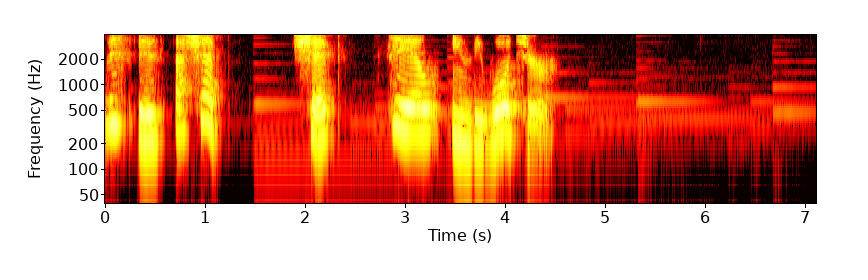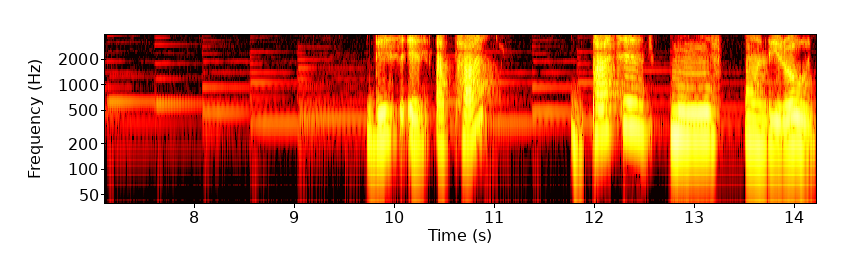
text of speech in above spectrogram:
This is a ship. Ships sail in the water. This is a bus. Buses move on the road.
